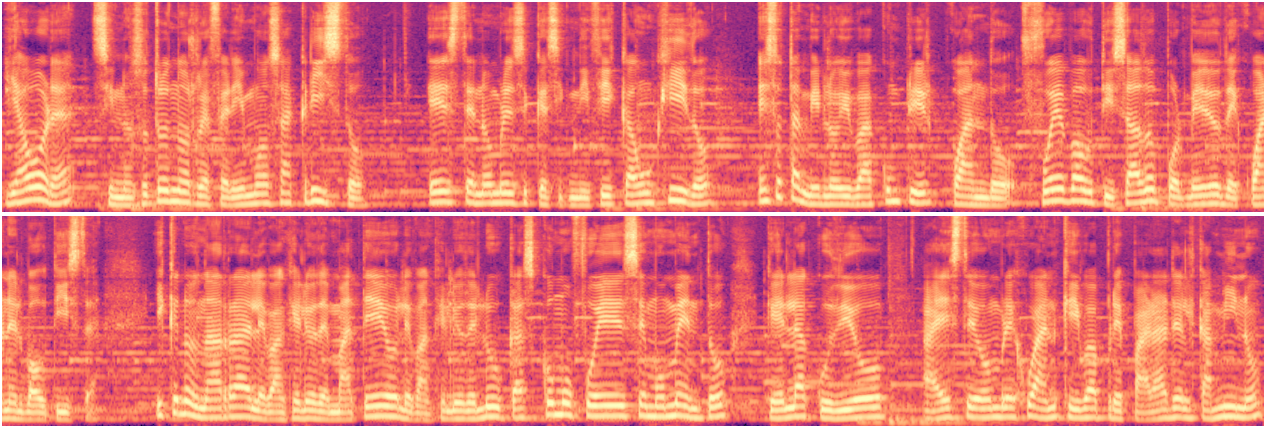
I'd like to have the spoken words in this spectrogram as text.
Y ahora, si nosotros nos referimos a Cristo, este nombre que significa ungido, esto también lo iba a cumplir cuando fue bautizado por medio de Juan el Bautista, y que nos narra el Evangelio de Mateo, el Evangelio de Lucas, cómo fue ese momento que él acudió a este hombre Juan que iba a preparar el camino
